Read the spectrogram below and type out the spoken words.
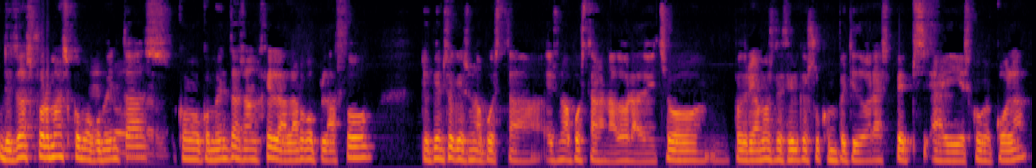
De todas formas, como comentas, como comentas, Ángel, a largo plazo, yo pienso que es una apuesta, es una apuesta ganadora. De hecho, podríamos decir que su competidora es Pepsi, ahí es Coca-Cola,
